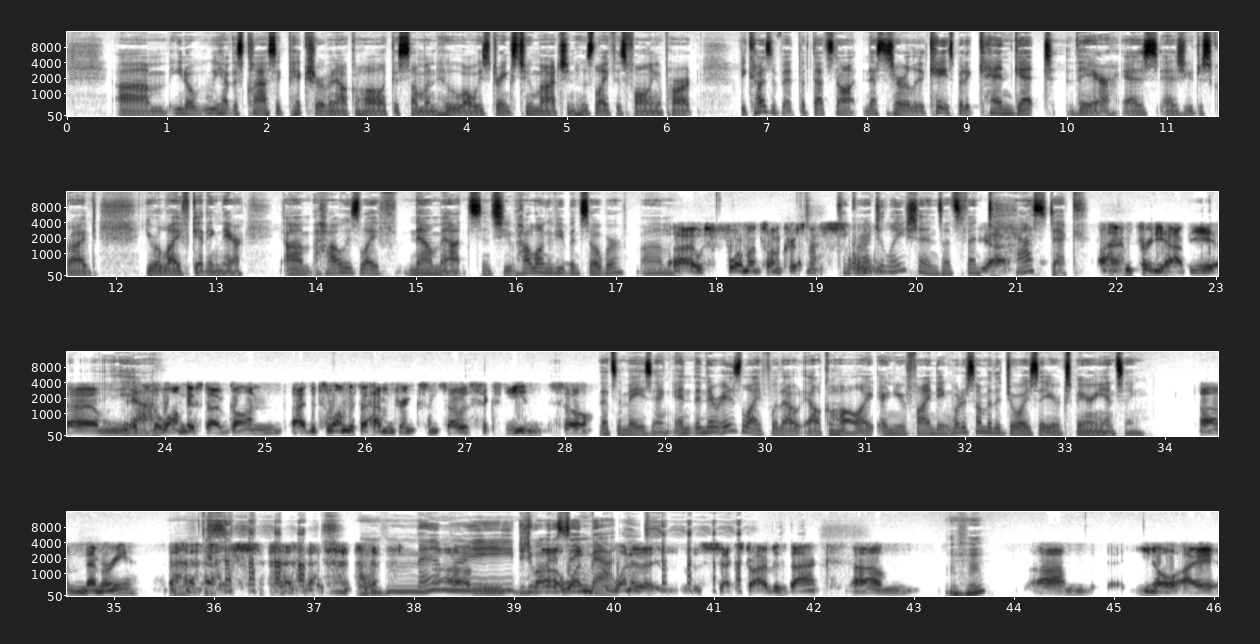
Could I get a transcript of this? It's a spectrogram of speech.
um, you know we have this classic picture of an alcoholic as someone who always drinks too much and whose life is falling apart because of it but that's not necessarily the case but it can get there as as you described your life getting there um, how is life now, Matt? Since you've, how long have you been sober? Um, uh, it was four months on Christmas. Congratulations! That's fantastic. Yeah, I'm pretty happy. Um, yeah. It's the longest I've gone. Uh, it's the longest I haven't drank since I was 16. So that's amazing. And and there is life without alcohol. And you're finding what are some of the joys that you're experiencing? Um, memory. memory. Um, Did you want me to uh, sing, one, Matt? One of the sex drive is back. Um, Mm-hmm. Um, you know, I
